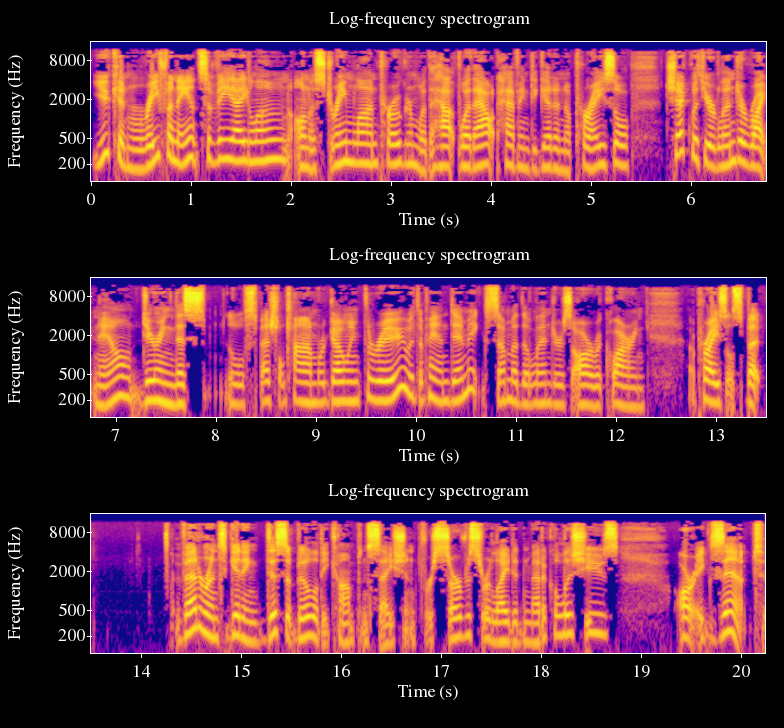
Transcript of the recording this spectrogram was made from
You can refinance a VA loan on a streamlined program without without having to get an appraisal. Check with your lender right now during this little special time we're going through with the pandemic. Some of the lenders are requiring appraisals, but veterans getting disability compensation for service related medical issues are exempt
